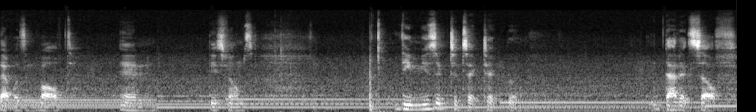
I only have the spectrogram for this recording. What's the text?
that was involved in these films. The music to Tick Tick Boom that itself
